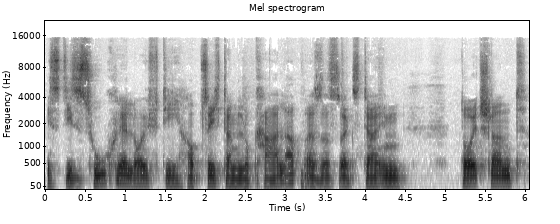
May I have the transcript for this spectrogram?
ist diese Suche, läuft die hauptsächlich dann lokal ab? Also das sagst da in Deutschland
